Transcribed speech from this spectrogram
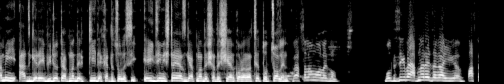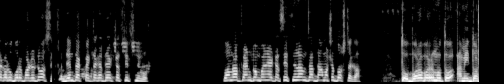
আমি আজকের এই ভিডিওতে আপনাদের কি দেখাতে চলেছি এই জিনিসটাই আজকে আপনাদের সাথে শেয়ার করার আছে তো চলেন। আসসালামু আলাইকুম। বলতেছি কি ভাই আপনার এই জায়গায় পাঁচ টাকার উপরে পটেটো আছে। দেন তো এক প্যাক টাকাতে একটা চিপস নিব। তো আমরা প্যান কোম্পানির একটা চিপস নিলাম যার দাম আসে দশ টাকা। তো বরাবরের মতো আমি দশ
